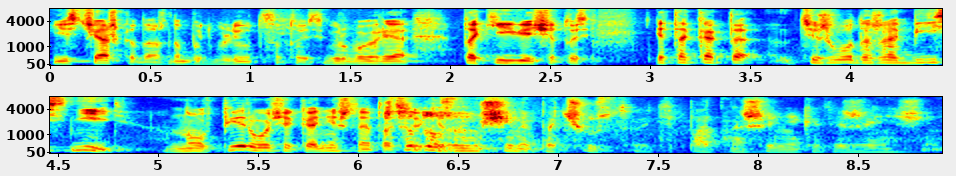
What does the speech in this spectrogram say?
есть чашка, должно быть блюдце. То есть, грубо говоря, такие вещи. То есть, это как-то тяжело даже объяснить. Но в первую очередь, конечно, это Что должен мужчина почувствовать по отношению к этой женщине?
